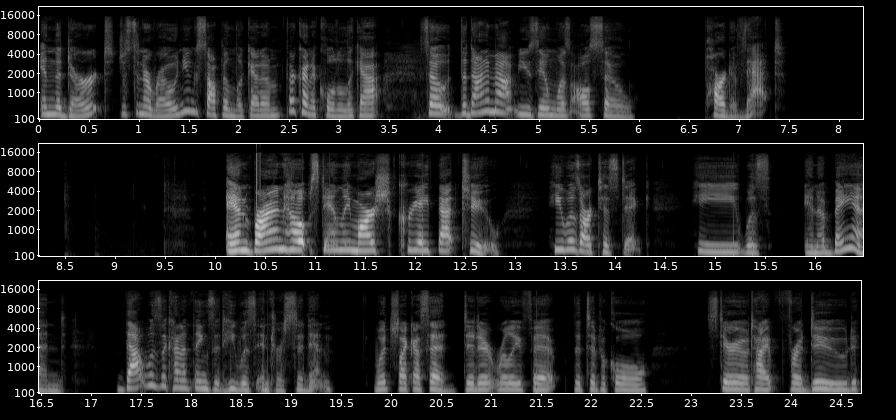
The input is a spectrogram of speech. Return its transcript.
in the dirt, just in a row. And you can stop and look at them. They're kind of cool to look at. So the Dynamite Museum was also part of that. And Brian helped Stanley Marsh create that too. He was artistic, he was in a band. That was the kind of things that he was interested in, which, like I said, didn't really fit the typical stereotype for a dude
